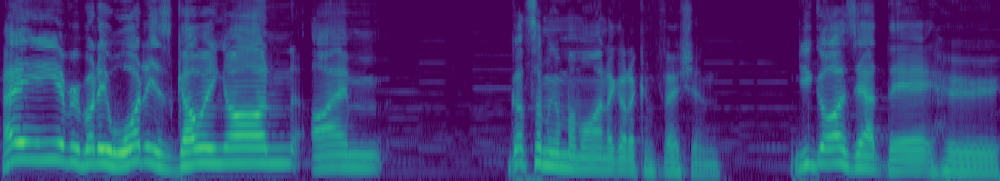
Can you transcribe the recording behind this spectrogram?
Hey everybody, what is going on? I'm got something on my mind. I got a confession. You guys out there who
